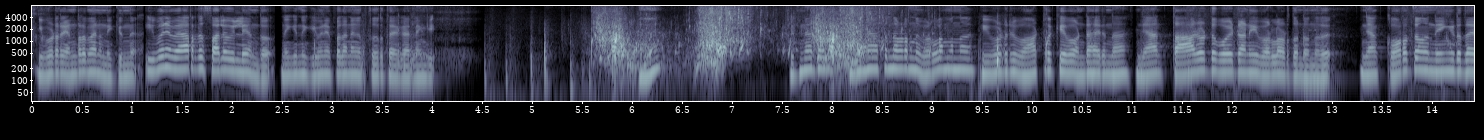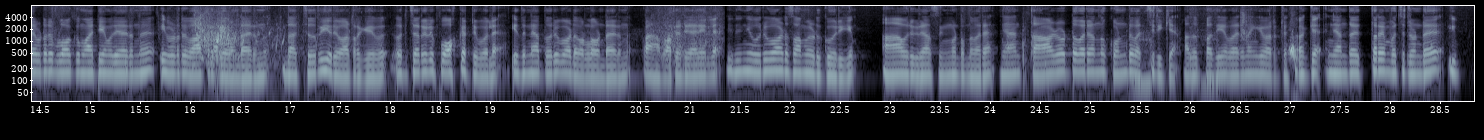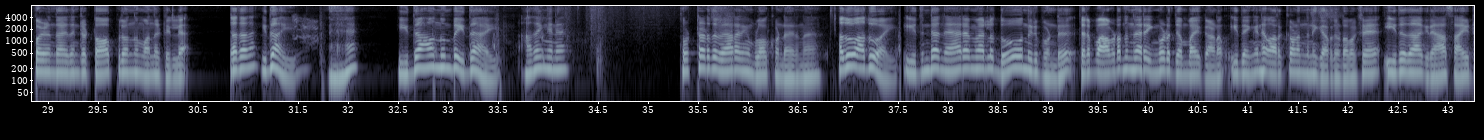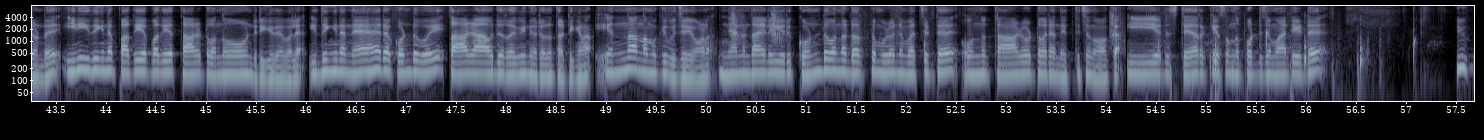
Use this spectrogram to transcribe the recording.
ഇവിടെ ഒരു നിൽക്കുന്നു. ഇവന് വേറൊരു സ്ഥലം ഇല്ലേ എന്തോ. നിൽക്കുന്ന നിൽക്കി ഇവനെ ഇപ്പൊ തന്നെ തീർത്തേക്കാം. അല്ലെങ്കിൽ ഏ? ഇതിനകത്ത് നിന്ന് വെള്ളം വന്നത് ഇവിടെ ഒരു വാട്ടർ കേവ് ഉണ്ടായിരുന്ന. ഞാൻ താഴോട്ട് പോയിട്ടാണ് ഈ വെള്ളം എടുത്തോണ്ട് വന്നത്. ഞാൻ കുറച്ചൊന്ന് നീങ്ങിട്ട് ഇവിടെ ഒരു ബ്ലോക്ക് മാറ്റിയാൽ മതിയായിരുന്നു. ഇവിടെ ഒരു വാട്ടർ കേവ് ഉണ്ടായിരുന്നു. ഇതാ ചെറിയൊരു വാട്ടർ കേവ് ഒരു ചെറിയൊരു പോക്കറ്റ് പോലെ. ഇതിനകത്ത് ഒരുപാട് വെള്ളം ഉണ്ടായിരുന്നു. ആ പറഞ്ഞിട്ട് കാര്യമില്ല. ഇതിന് ഒരുപാട് സമയം എടുക്കുമായിരിക്കും. ആ ഒരു ഗ്രാസ് ഇങ്ങോട്ടൊന്ന് വരാൻ. ഞാൻ താഴോട്ട് വരെ ഒന്ന് കൊണ്ട് വച്ചിരിക്കാം. അത് പതിയെ വരണമെങ്കിൽ വരട്ടെ. ഓക്കെ ഞാൻ എന്താ ഇത്രയും വെച്ചിട്ടുണ്ട്. ഇപ്പോഴും ദാ ഇതിന്റെ ടോപ്പിലൊന്നും വന്നിട്ടില്ല. അതാ ഇതായി. ഏഹ് ഇതാവും ഇതായി. അതെങ്ങനെ? തൊട്ടടുത്ത് വേറെ ഏതെങ്കിലും ബ്ലോക്ക് ഉണ്ടായിരുന്നേ? അതും അതുമായി. ഇതിന്റെ നേരെ മേലെ ദോ ഒന്നിരിപ്പുണ്ട് ചിലപ്പോൾ അവിടെ നിന്ന് നേരെ ഇങ്ങോട്ട് ജമ്പായി കാണും. ഇതെങ്ങനെ വർക്കാണെന്ന് എനിക്ക് അറിഞ്ഞോ പക്ഷേ ഇത് ആ ഗ്രാസ് ആയിട്ടുണ്ട്. ഇനി ഇതിങ്ങനെ പതിയെ പതിയെ താഴോട്ട് വന്നുകൊണ്ടിരിക്കുന്നത് പോലെ ഇതിങ്ങനെ നേരെ കൊണ്ടുപോയി താഴെ ആ ഒരു റെവന്യൂ വരെ ഒന്ന് തട്ടിക്കണം. എന്നാ നമുക്ക് വിജയമാണ്. ഞാൻ എന്തായാലും ഈ ഒരു കൊണ്ടുവന്ന ഡർട്ട് മുഴുവനും വെച്ചിട്ട് ഒന്ന് താഴോട്ട് വരെ ഒന്ന് എത്തിച്ച് നോക്കാം. ഈ ഒരു സ്റ്റെയർ കേസ് ഒന്ന് പൊട്ടിച്ച് മാറ്റിയിട്ട് യ്യോ.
